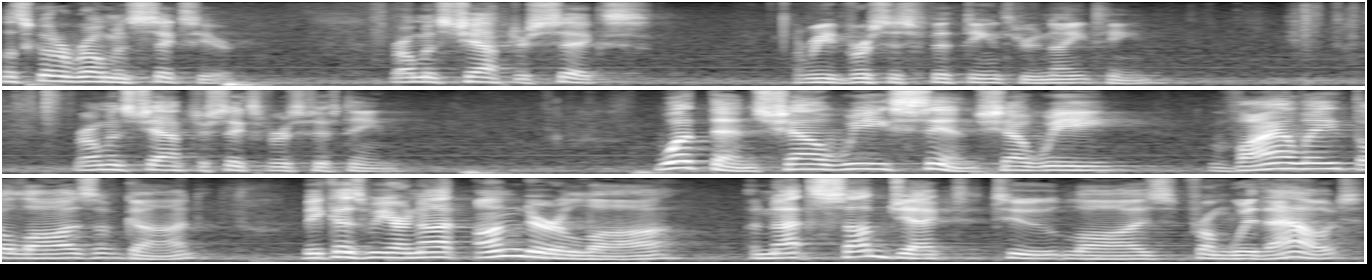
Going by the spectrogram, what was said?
Let's go to Romans 6 here. Romans chapter 6, I'll read verses 15 through 19. Romans chapter 6, verse 15. What then? Shall we sin? Shall we violate the laws of God? Because we are not under law, not subject to laws from without,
